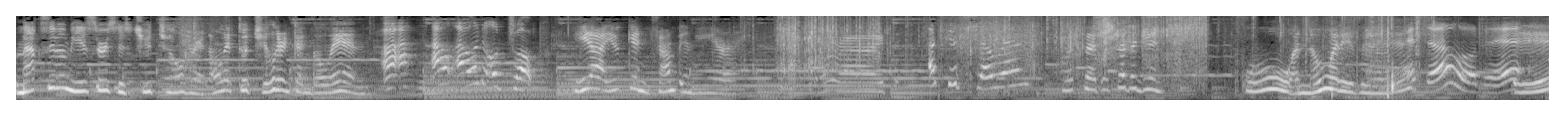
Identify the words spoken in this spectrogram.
Maximum users is two children. Only two children can go in. I, I, I want to jump. Yeah, you can jump in here. Alright. I can seven. What's that? What's that again? Oh, I know what is it. It's over there.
